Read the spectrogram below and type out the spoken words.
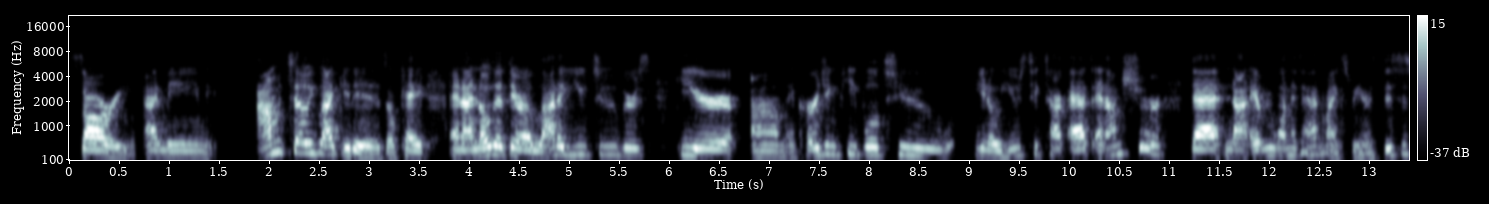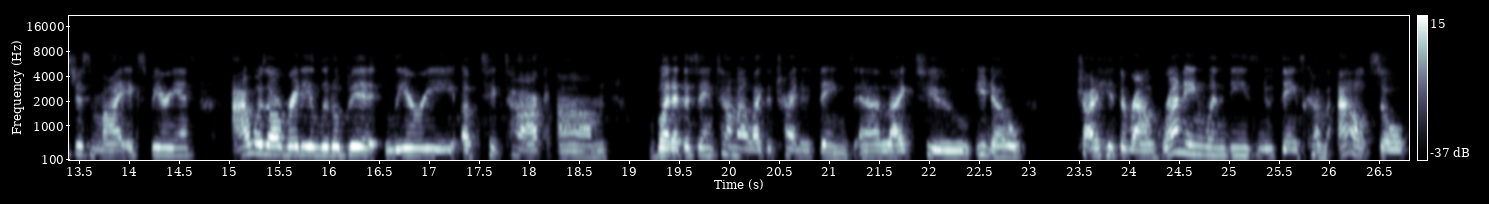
Sorry. I mean, I'm gonna tell you like it is, okay? And I know that there are a lot of YouTubers here um, encouraging people to, you know, use TikTok ads, and I'm sure that not everyone has had my experience. This is just my experience. I was already a little bit leery of TikTok, um, but at the same time, I like to try new things, and I like to, you know, try to hit the ground running when these new things come out. So,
